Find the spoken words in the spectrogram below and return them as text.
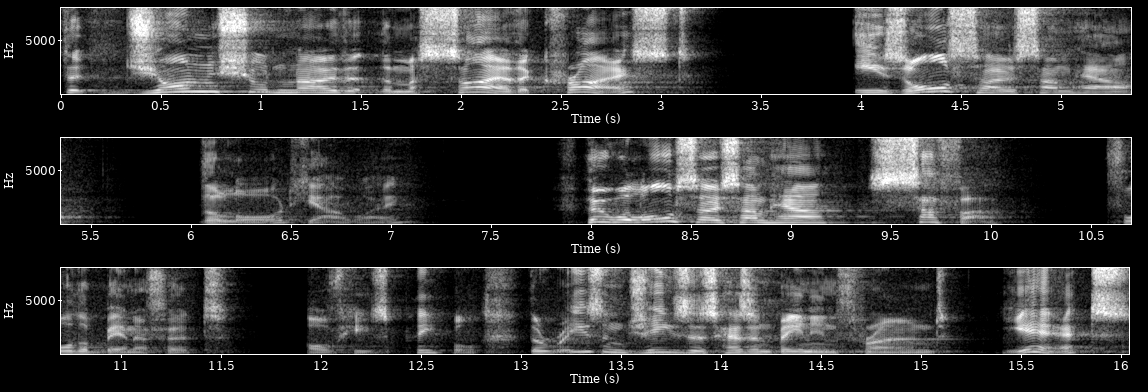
that John should know that the Messiah, the Christ, is also somehow the Lord, Yahweh, who will also somehow suffer for the benefit of his people. The reason Jesus hasn't been enthroned yet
